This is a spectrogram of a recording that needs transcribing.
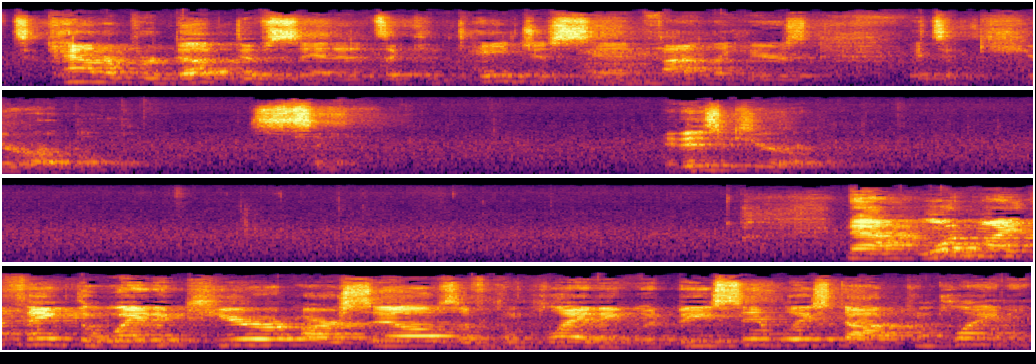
It's a counterproductive sin, and it's a contagious sin. Finally, here's it's a curable sin. It is curable. Now, one might think the way to cure ourselves of complaining would be simply stop complaining.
